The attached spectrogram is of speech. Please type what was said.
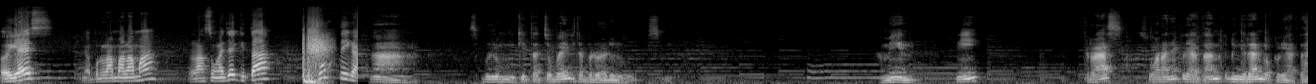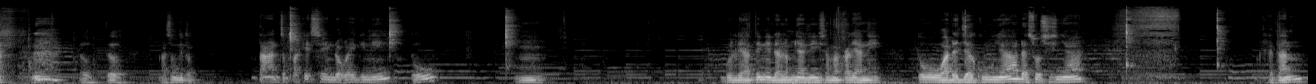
Oke guys, nggak perlu lama-lama, langsung aja kita buktikan. Nah, sebelum kita cobain kita berdoa dulu. Bismillah. Amin. Nih, keras, suaranya kelihatan, kedengeran kok kelihatan. tuh, tuh, langsung kita tancap pakai sendok kayak gini, tuh. Hmm. Gue liatin nih dalamnya nih sama kalian nih. Tuh ada jagungnya, ada sosisnya. Kelihatan?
